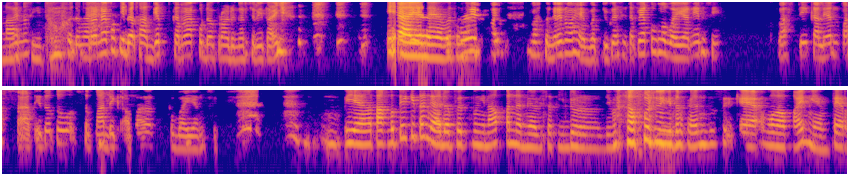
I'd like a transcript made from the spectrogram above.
Menarik sih itu. kedengarannya aku tidak kaget karena aku udah pernah dengar ceritanya. Iya iya iya, betul. tapi pas pas dengerin, wah hebat juga sih, tapi aku ngebayangin sih, pasti kalian pas saat itu tuh sepanik apa, kebayang sih. Iya, takutnya kita nggak dapet penginapan dan nggak bisa tidur di mana pun Mmm. gitu kan, terus kayak mau ngapain, ngemper.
